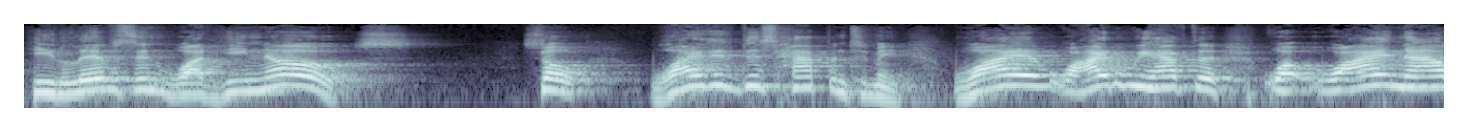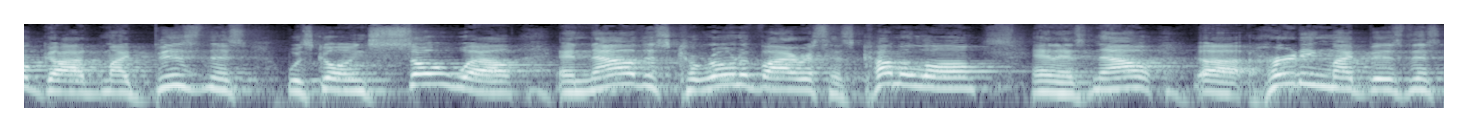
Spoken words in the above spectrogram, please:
he lives in what he knows. So, why did this happen to me? Why, why do we have to? Why now, God? My business was going so well, and now this coronavirus has come along and is now uh, hurting my business.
